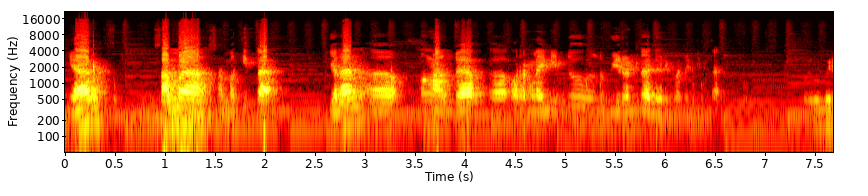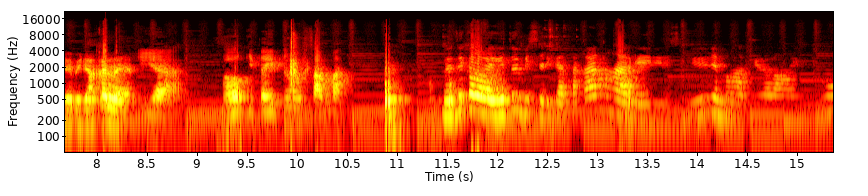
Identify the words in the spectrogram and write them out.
yang sama sama kita. Jangan eh, menganggap eh, orang lain itu lebih rendah daripada kita. Membeda-bedakan lah ya. Iya bahwa kita itu sama. Berarti kalau kayak gitu bisa dikatakan menghargai diri sendiri dan menghargai orang lain itu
